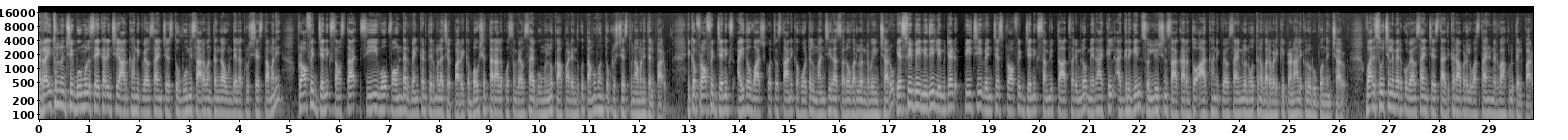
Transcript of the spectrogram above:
రైతుల నుంచి భూములు సేకరించి ఆర్గానిక్ వ్యవసాయం చేస్తూ భూమి సారవంతంగా ఉండేలా కృషి చేస్తామని ప్రాఫిట్ జెనిక్స్ సంస్థ సీఈఓ ఫౌండర్ వెంకట తిరుమల చెప్పారు. ఇక భవిష్యత్ తరాల కోసం వ్యవసాయ భూములను కాపాడేందుకు తమ వంతు కృషి చేస్తున్నామని తెలిపారు. ఇక ప్రాఫిట్ జెనిక్స్ ఐదో వార్షికోత్సవ స్థానిక హోటల్ మంజీరా సరోవర్లో నిర్వహించారు. SVB Nidhi Limited PG Ventures Profit Genics సంయుక్త ఆధ్వర్యంలో మిరాకిల్ అగ్రిగిన్ సొల్యూషన్ సహకారంతో ఆర్గానిక్ వ్యవసాయంలో నూతన వరవడికి ప్రణాళికలు రూపొందించారు. వారి సూచనల మేరకు వ్యవసాయం చేస్తే అధిక రాబడులు వస్తాయని నిర్వాహకులు తెలిపారు.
